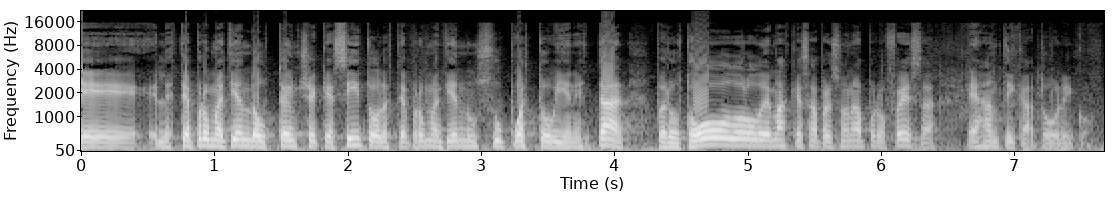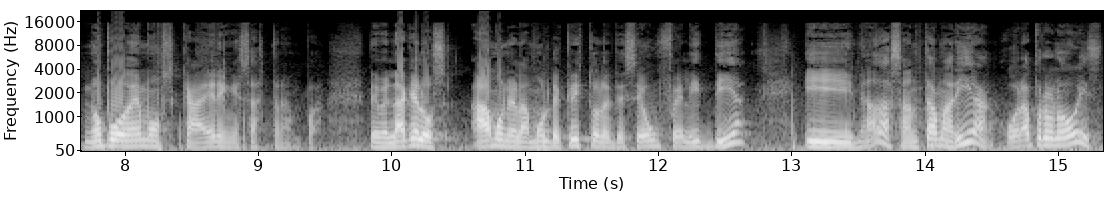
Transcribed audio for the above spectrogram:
eh, le esté prometiendo a usted un chequecito, le esté prometiendo un supuesto bienestar, pero todo lo demás que esa persona profesa es anticatólico. No podemos caer en esas trampas. De verdad que los amo en el amor de Cristo, les deseo un feliz día y nada, Santa María, ora pro nobis.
